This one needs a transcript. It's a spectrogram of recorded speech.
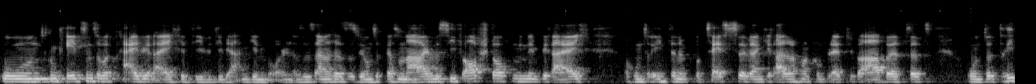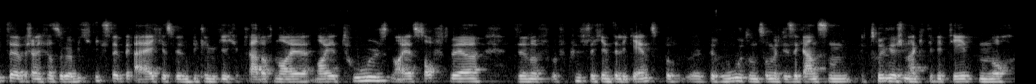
Und konkret sind es aber drei Bereiche, die, die wir angehen wollen. Also das ist einerseits, dass wir unser Personal massiv aufstocken in dem Bereich, auch unsere internen Prozesse werden gerade nochmal komplett überarbeitet. Und der dritte, wahrscheinlich fast sogar wichtigste Bereich ist, wir entwickeln wirklich gerade auch neue, neue Tools, neue Software, die dann auf, auf künstlicher Intelligenz beruht und somit diese ganzen betrügerischen Aktivitäten noch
